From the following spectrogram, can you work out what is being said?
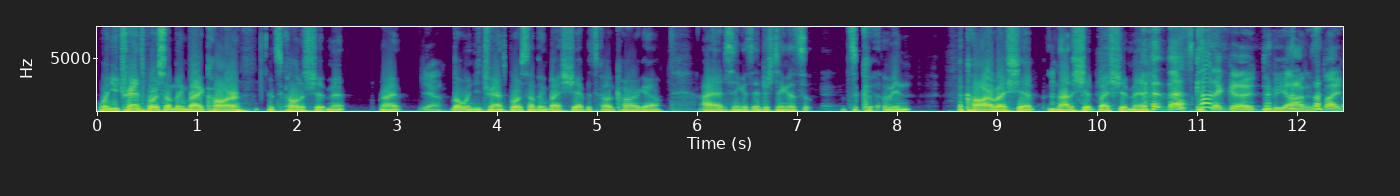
when you transport something by car, it's called a shipment, right? Yeah. But when you transport something by ship, it's called cargo. I just think it's interesting. It's, it's a c I mean, a car by ship, not a ship by shipment. That's kind of good, to be honest. Like,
